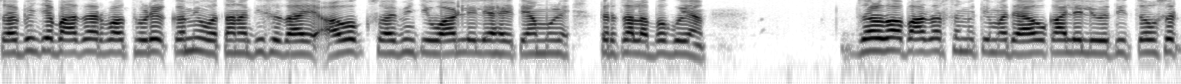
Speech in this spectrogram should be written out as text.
सोयाबीनचे बाजारभाव थोडे कमी होताना दिसत आहे. आवक सोयाबीनची वाढलेली आहे त्यामुळे तर चला बघूया. जळगाव बाजार समितीमध्ये आवक आलेली होती. चौसष्ट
